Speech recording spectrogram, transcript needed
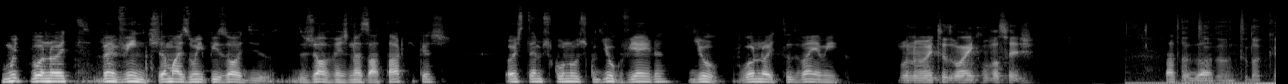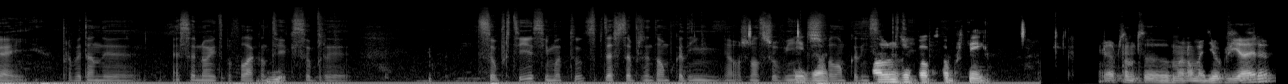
Muito boa noite, bem-vindos a mais um episódio de Jovens nas Autárquicas. Hoje temos connosco Diogo Vieira. Diogo, boa noite, tudo bem, amigo? Boa noite, tudo bem com vocês? Está Está tudo tudo, ótimo. tudo ok. Aproveitando essa noite para falar contigo sobre, sobre ti, acima de tudo, se pudesses apresentar um bocadinho aos nossos ouvintes, Exato. falar um bocadinho sobre Fala-nos um ti. pouco sobre ti. Eu, portanto, o meu nome é Diogo Vieira,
